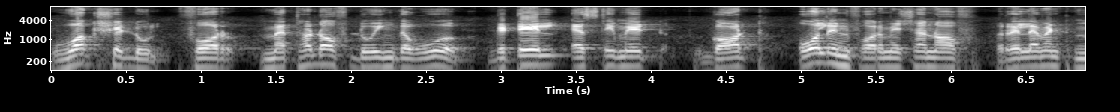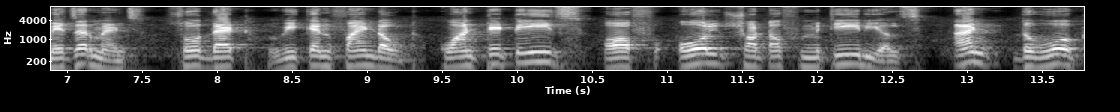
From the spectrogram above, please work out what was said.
work schedule for method of doing the work. Detailed estimate got all information of relevant measurements so that we can find out quantities of all sort of materials and the work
